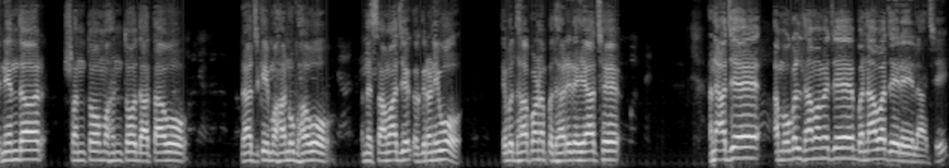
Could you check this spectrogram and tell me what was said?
એની અંદર સંતો, મહંતો, દાતાઓ, રાજકીય મહાનુભાવો અને સામાજિક અગ્રણીઓ એ બધા પણ પધારી રહ્યા છે. અને આજે આ મોગલધામ અમે જે બનાવવા જઈ રહેલા છીએ,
